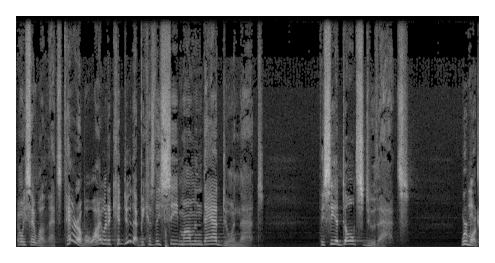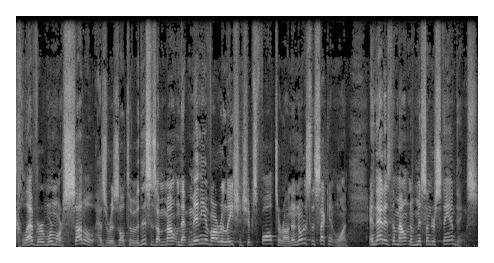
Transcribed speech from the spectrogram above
And we say, well, that's terrible. Why would a kid do that? Because they see mom and dad doing that. They see adults do that. We're more clever, we're more subtle as a result of it. But this is a mountain that many of our relationships falter on. And notice the second one, and that is the mountain of misunderstandings.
